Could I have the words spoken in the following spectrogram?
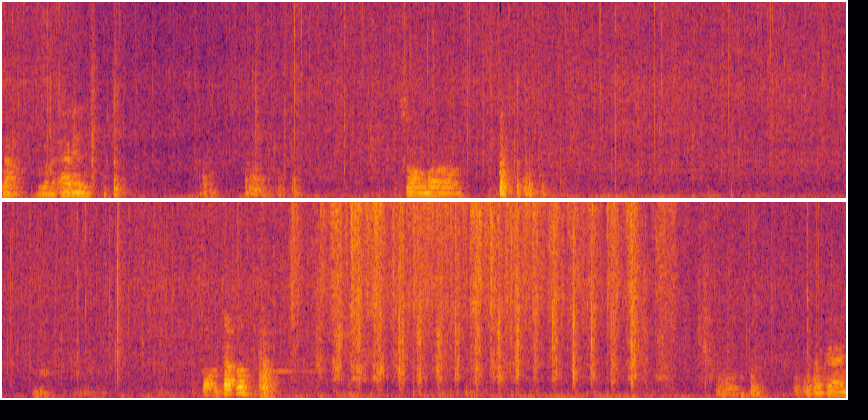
Now, we're gonna add in some um, salt and pepper. Okay.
